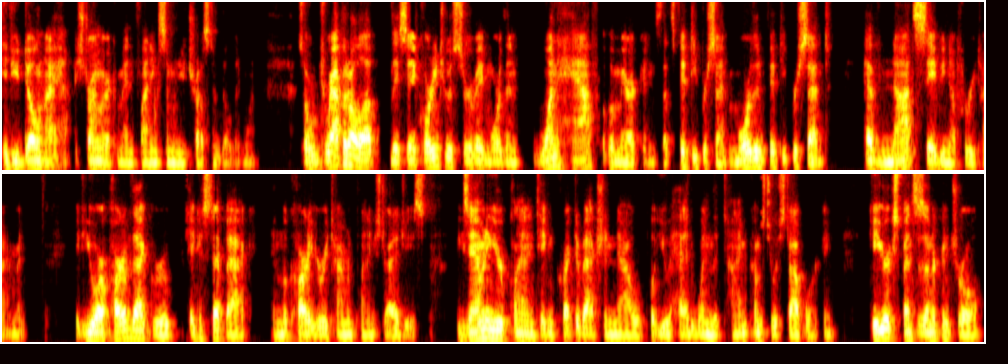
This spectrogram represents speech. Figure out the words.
if you don't, I, strongly recommend finding someone you trust and building one. So to wrap it all up, they say according to a survey, more than one half of Americans, that's 50%, more than 50%, have not saved enough for retirement. If you are a part of that group, take a step back and look hard at your retirement planning strategies. Examining your plan and taking corrective action now will put you ahead when the time comes to a stop working. Get your expenses under control,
